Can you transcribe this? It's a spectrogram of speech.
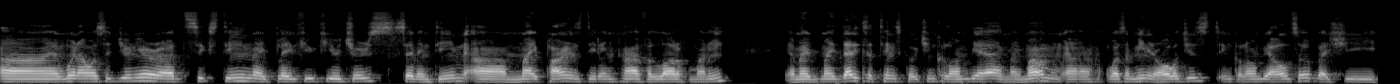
Uh, when I was a junior at 16, I played few futures. 17. Um, my parents didn't have a lot of money. And my, my dad is a tennis coach in Colombia, and my mom uh, was a mineralogist in Colombia also. But she,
